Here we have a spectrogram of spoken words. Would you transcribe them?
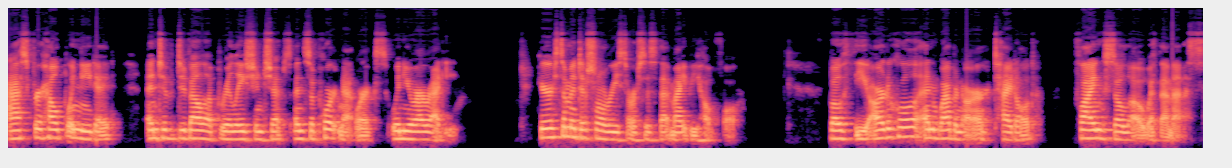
ask for help when needed, and to develop relationships and support networks when you are ready. Here are some additional resources that might be helpful. Both the article and webinar titled Flying Solo with MS.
